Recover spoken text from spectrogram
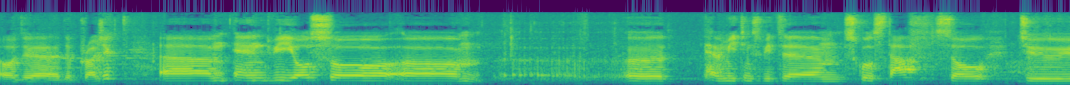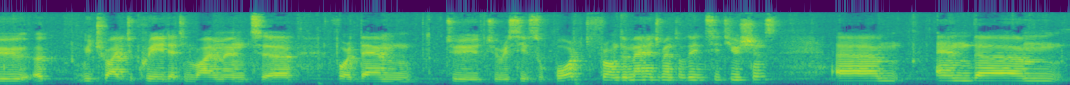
of the, the project. Um, and we also um, uh, have meetings with um, school staff. So to uh, we try to create that environment uh, for them to to receive support from the management of the institutions. Um, and um,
